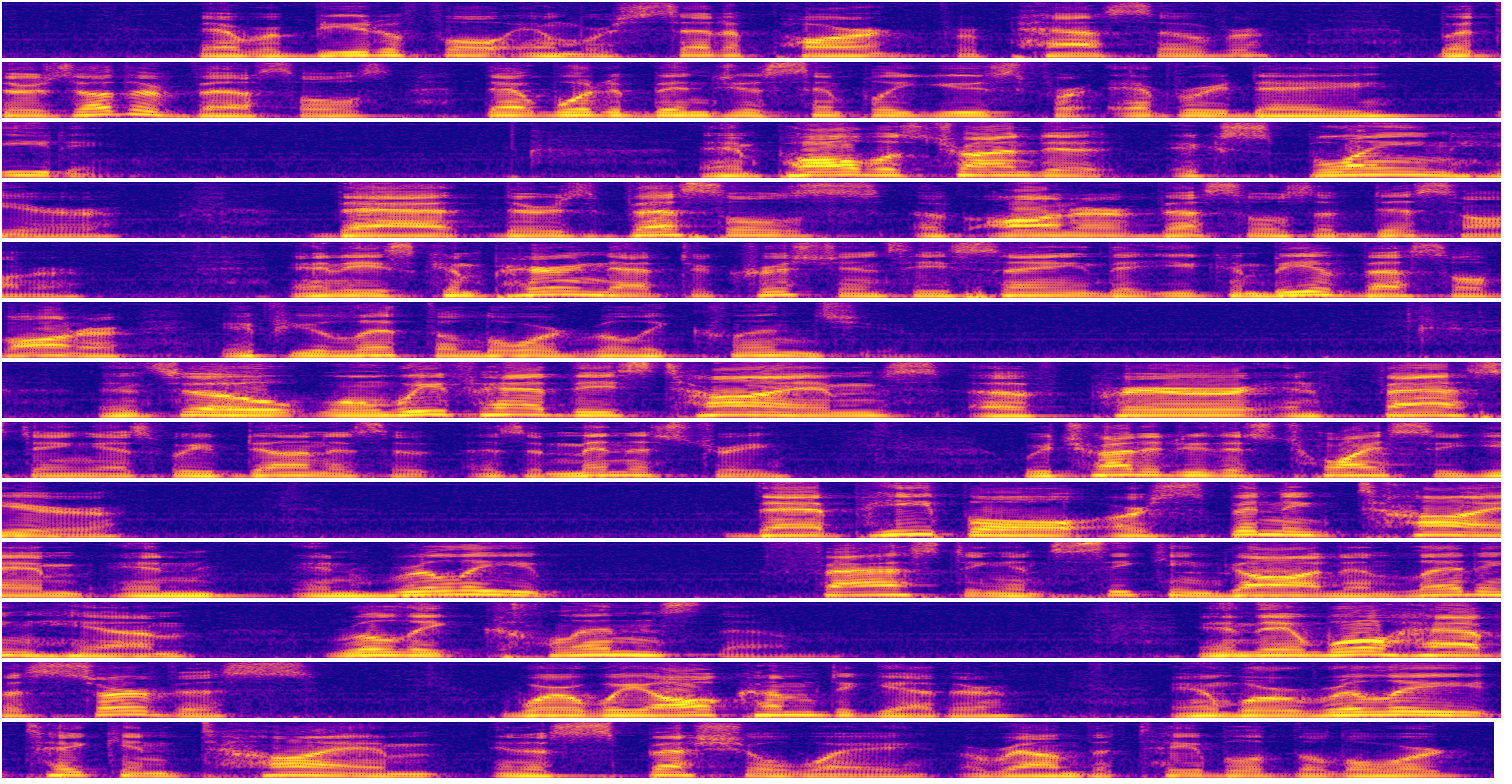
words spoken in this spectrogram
that were beautiful and were set apart for Passover, but there's other vessels that would have been just simply used for everyday eating. And Paul was trying to explain here that there's vessels of honor, vessels of dishonor. And he's comparing that to Christians. He's saying that you can be a vessel of honor if you let the Lord really cleanse you. And so when we've had these times of prayer and fasting, as we've done as a, as a ministry, we try to do this twice a year, that people are spending time in, in really fasting and seeking God and letting Him really cleanse them. And then we'll have a service where we all come together and we're really taking time in a special way around the table of the Lord.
